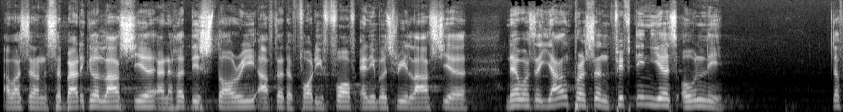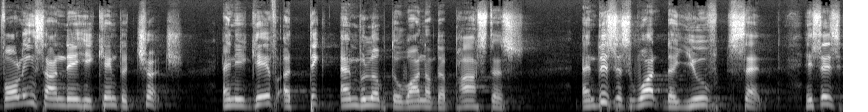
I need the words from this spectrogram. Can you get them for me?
I was on sabbatical last year and I heard this story after the 44th anniversary last year. There was a young person, 15 years only. The following Sunday, he came to church and he gave a thick envelope to one of the pastors. And this is what the youth said. He says,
